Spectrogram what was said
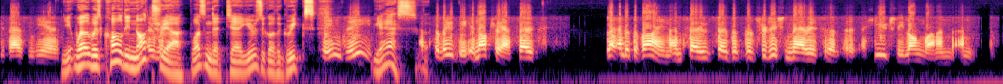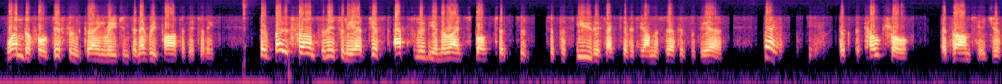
2,000 years. Yeah, well, it was called Oenotria, wasn't it, uh, years ago, the Greeks? Indeed. Yes. Absolutely, Oenotria. So, land of the vine. And so, so the, the tradition there is a, a, hugely long one and, and wonderful, different growing regions in every part of Italy. So both France and Italy are just absolutely in the right spot to, to, to pursue this activity on the surface of the earth. The, the, cultural advantage of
